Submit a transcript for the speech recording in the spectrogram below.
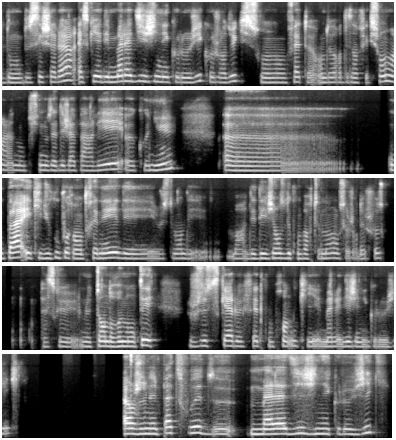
donc, de ces chaleurs, est-ce qu'il y a des maladies gynécologiques aujourd'hui qui sont en fait en dehors des infections, voilà, dont tu nous as déjà parlé, connues ou pas, et qui du coup pourrait entraîner justement des, des déviances de comportement ou ce genre de choses, parce que le temps de remonter jusqu'à le fait de comprendre qu'il y a une maladie gynécologique. Alors je n'ai pas trouvé de maladie gynécologique.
